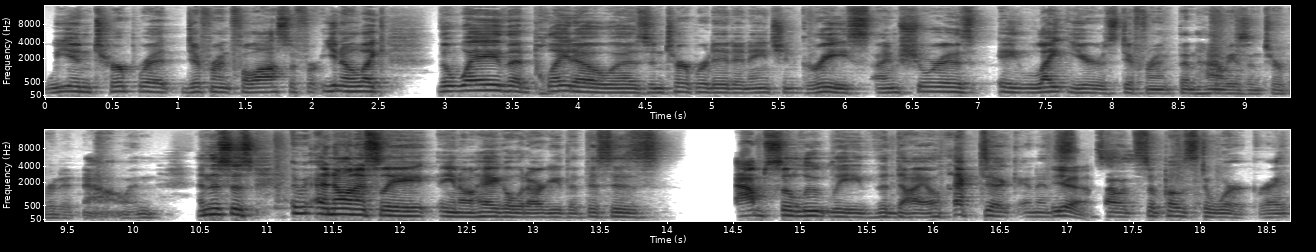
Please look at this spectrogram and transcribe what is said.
we interpret different philosophers. You know, like the way that Plato was interpreted in ancient Greece, I'm sure is a light years different than how he's interpreted now. And and this is and honestly, you know, Hegel would argue that this is absolutely the dialectic and it's yeah. how it's supposed to work, right?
